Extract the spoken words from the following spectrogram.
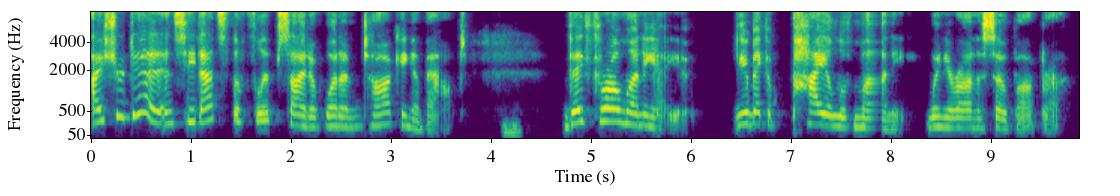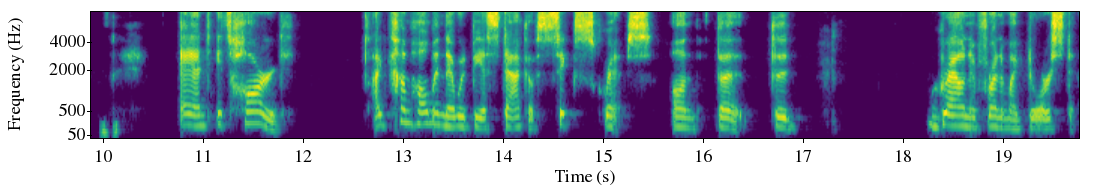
I sure did. And see, that's the flip side of what I'm talking about. Mm-hmm. They throw money at you you make a pile of money when you're on a soap opera. And it's hard. I'd come home and there would be a stack of six scripts on the, the ground in front of my doorstep.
